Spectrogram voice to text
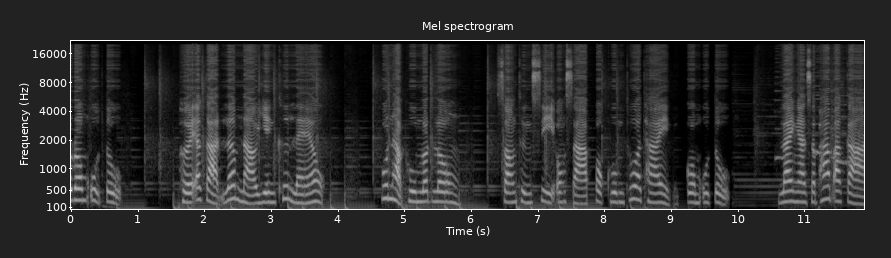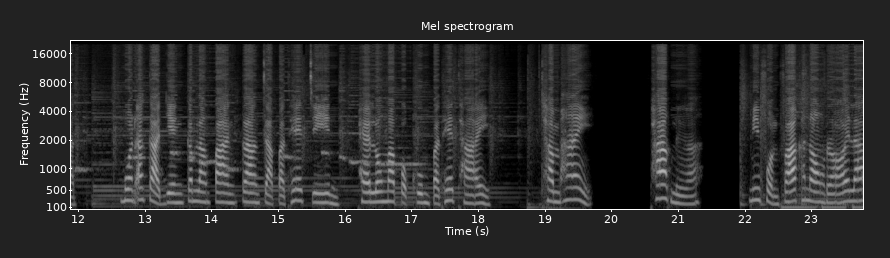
กรมอุตุ เผยอากาศเริ่มหนาวเย็นขึ้นแล้ว อุณหภูมิลดลง 2-4 องศาปกคลุมทั่วไทย กรมอุตุ รายงานสภาพอากาศ มวลอากาศเย็นกำลังปานกลางจากประเทศจีน แผ่ลงมาปกคลุมประเทศไทย ทำให้ ภาคเหนือ มีฝนฟ้าขนองร้อยละ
